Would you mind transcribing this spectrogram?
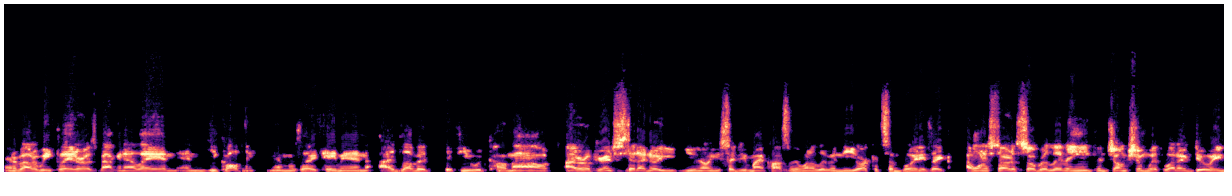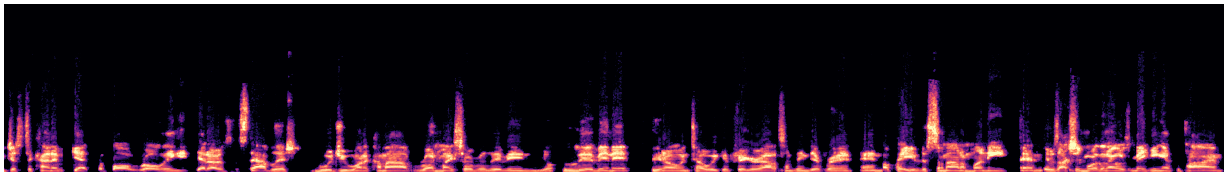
And about a week later, I was back in LA and, and he called me and was like, hey, man, I'd love it if you would come out. I don't know if you're interested. I know you, you know, you said you might possibly want to live in New York at some point. He's like, I want to start a sober living in conjunction with what I'm doing just to kind of get the ball rolling and get us established. Would you want to come out, run my sober living, live in it, you know, until we can figure out something different. And I'll pay you this amount of money. And it was actually more than I was making at the time.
